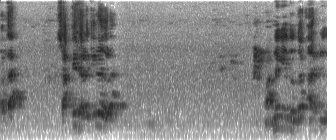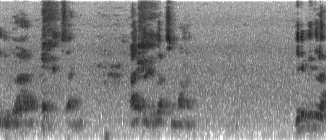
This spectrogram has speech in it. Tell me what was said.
Patah. Sakit tak ada kira lah. Maknanya tuan-tuan ada juga Sana Ada juga semangat jadi begitulah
